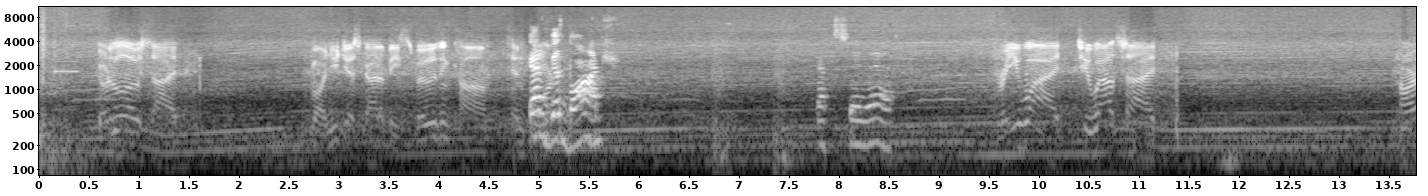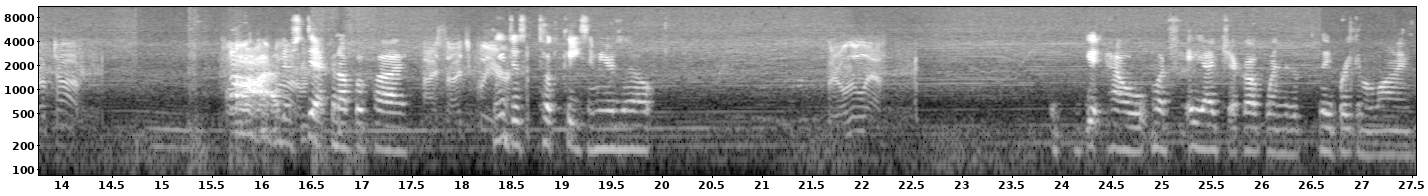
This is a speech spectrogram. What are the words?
Go to the low side. Come on, you just gotta be smooth and calm. 10 Got a good launch. Have to say that. Three wide, two outside. Car up top. Ah, they're stacking up up high. High side's clear. We just took Casey Mears out. On the left. Get how much AI check up when they're- they break in a line.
